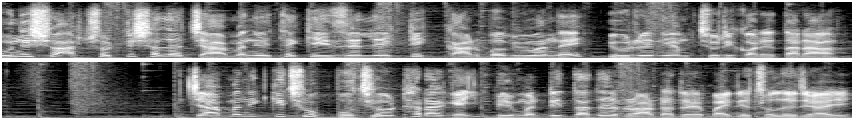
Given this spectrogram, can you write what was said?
উনিশশো আটষট্টি সালে জার্মানি থেকে ইসরায়েলের একটি কার্গো বিমানে ইউরেনিয়াম চুরি করে তারা। জার্মানি কিছু বুঝে ওঠার আগেই বিমানটি তাদের রাডারের বাইরে চলে যায়।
